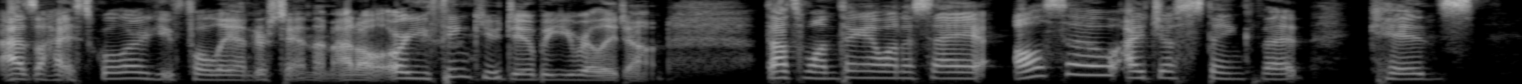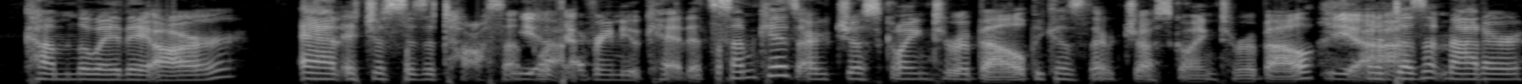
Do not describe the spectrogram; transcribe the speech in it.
as a high schooler you fully understand them at all or you think you do but you really don't. That's one thing I want to say. Also, I just think that kids come the way they are and it just is a toss up yeah. with every new kid. It's some kids are just going to rebel because they're just going to rebel. Yeah. And it doesn't matter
